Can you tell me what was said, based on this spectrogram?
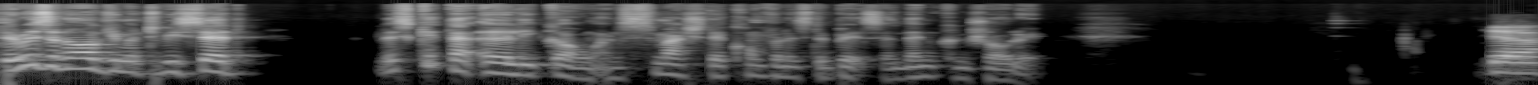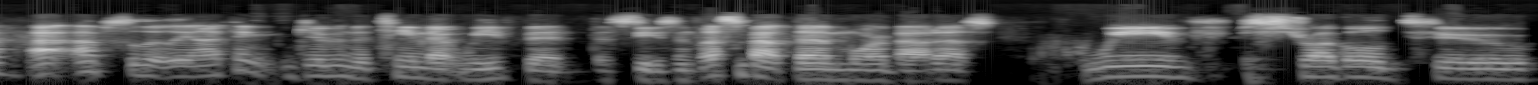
there is an argument to be said let's get that early goal and smash their confidence to bits and then control it. Yeah, absolutely. And I think given the team that we've been this season, less about them, more about us, we've struggled to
